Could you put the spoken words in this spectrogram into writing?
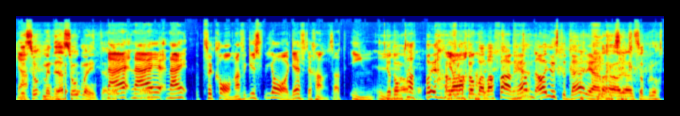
Det så, men det där såg man inte eller? Nej, nej, nej. För kameran fick ju jaga efter Chamsat in i... Ja de tappar ju honom Ja. att de bara, vad fan hände? Ja just det, där är han. Vad hade han så bråttom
